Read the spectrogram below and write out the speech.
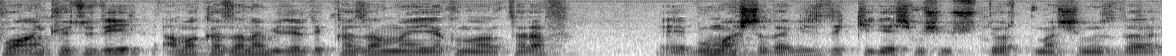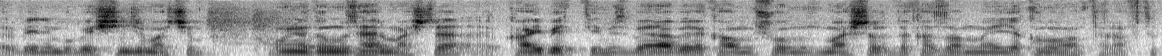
Puan kötü değil ama kazanabilirdik. Kazanmaya yakın olan taraf e, bu maçta da bizdik ki geçmiş 3-4 maçımızda benim bu 5. maçım. Oynadığımız her maçta e, kaybettiğimiz, berabere kalmış olduğumuz maçlarda da kazanmaya yakın olan taraftık.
